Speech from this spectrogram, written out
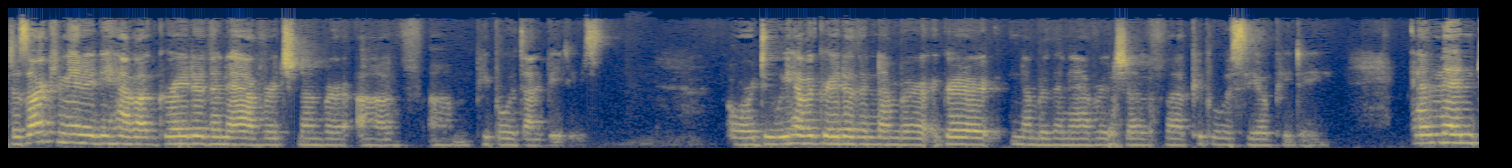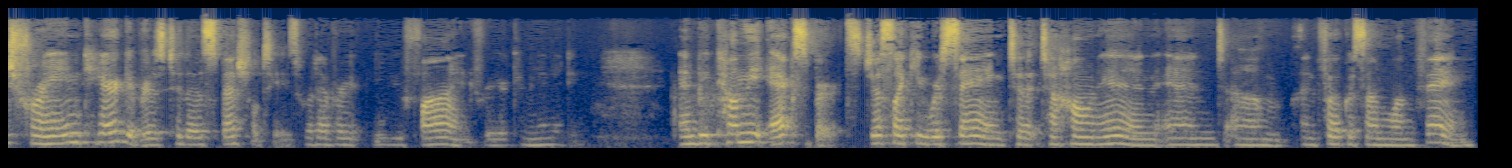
does our community have a greater than average number of um, people with diabetes, or do we have a greater than number a greater number than average of uh, people with COPD? And then train caregivers to those specialties, whatever you find for your community and become the experts, just like you were saying, to, to hone in and, um, and focus on one thing.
